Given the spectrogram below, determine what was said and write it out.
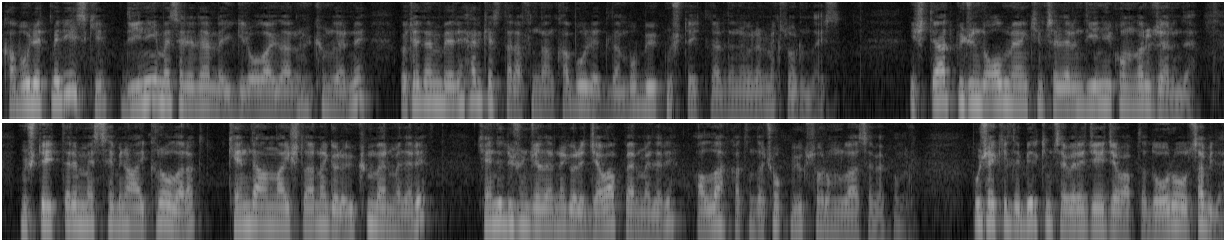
Kabul etmeliyiz ki dini meselelerle ilgili olayların hükümlerini öteden beri herkes tarafından kabul edilen bu büyük müştehitlerden öğrenmek zorundayız. İştihat gücünde olmayan kimselerin dini konular üzerinde müştehitlerin mezhebine aykırı olarak kendi anlayışlarına göre hüküm vermeleri, kendi düşüncelerine göre cevap vermeleri Allah katında çok büyük sorumluluğa sebep olur. Bu şekilde bir kimse vereceği cevapta doğru olsa bile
